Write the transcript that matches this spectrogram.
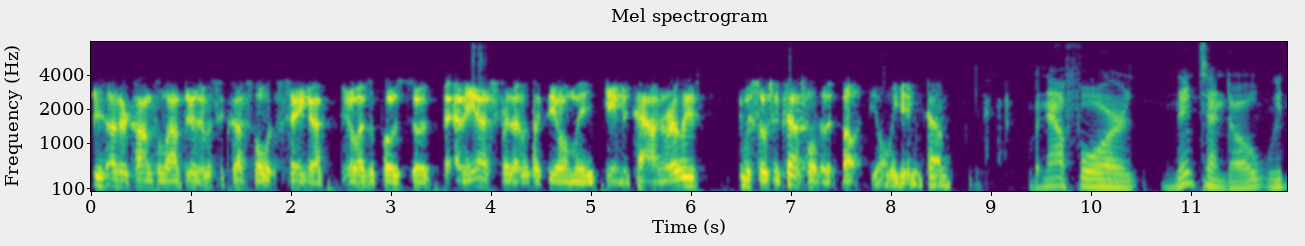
this other console out there that was successful with Sega, you know, as opposed to the NES, where that was like the only game in town, or at least it was so successful that it felt like the only game in town. But now for Nintendo, we,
